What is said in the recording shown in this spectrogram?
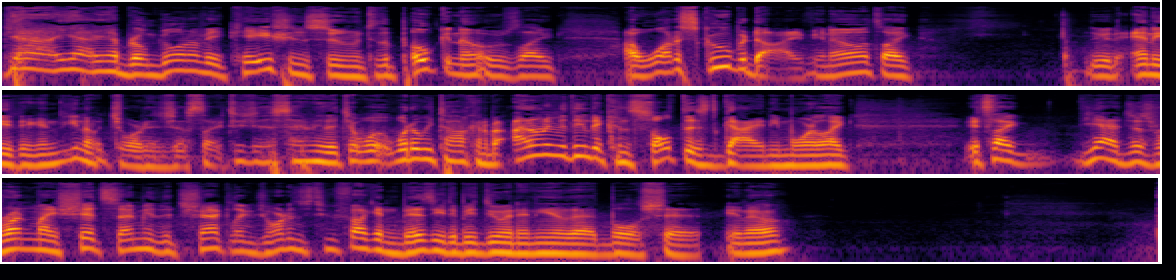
Yeah, yeah, yeah, bro. I'm going on vacation soon to the Poconos. Like, I want to scuba dive. You know, it's like dude, anything. And you know, Jordan's just like, dude, just send me the. What, what are we talking about? I don't even think they consult this guy anymore. Like, it's like, yeah, just run my shit, send me the check. Like, Jordan's too fucking busy to be doing any of that bullshit, you know?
